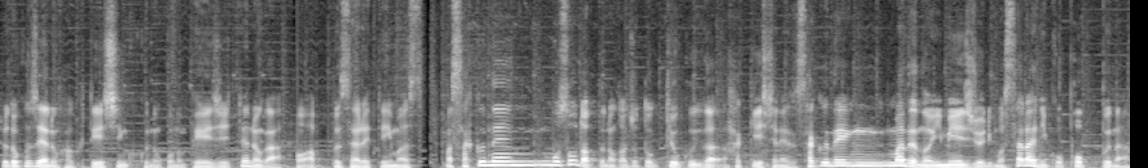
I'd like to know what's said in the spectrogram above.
所得税の確定申告のこのページっていうのがアップされています、まあ、昨年もそうだったのかちょっと記憶がはっきりしてないです。昨年までのイメージよりもさらにこうポップな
